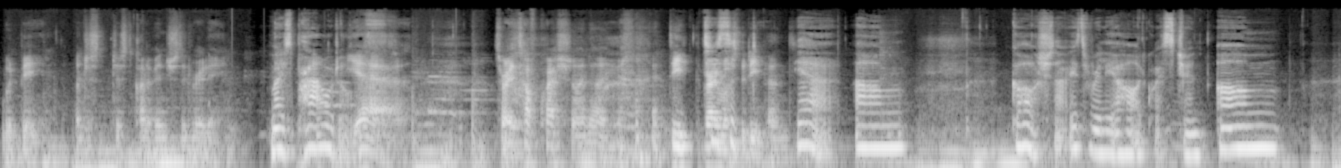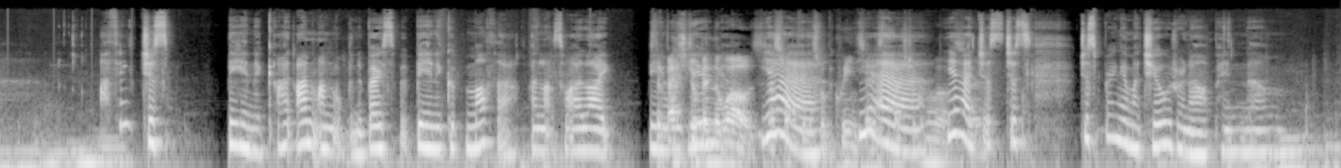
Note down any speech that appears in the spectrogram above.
would be? I'm just just kind of interested, really. Most proud of. Yeah. Sorry, a tough question. I know. deep, very Just much a- the deep end. Yeah. Um, gosh, that is really a hard question. Um, I think just being a. I, I'm, I'm not going to boast, but being a good mother, and that's why I like being the best job you. in the world. That's Yeah, what- that's what the Queen says, Yeah, best job in the world, yeah. so- Just, just, just bringing my children up and um,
